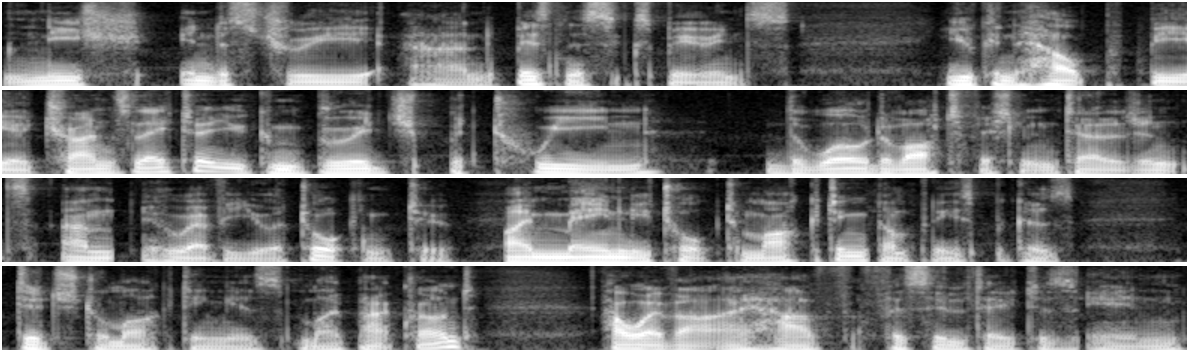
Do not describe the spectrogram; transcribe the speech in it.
niche industry and business experience, you can help be a translator. You can bridge between the world of artificial intelligence and whoever you are talking to. I mainly talk to marketing companies because digital marketing is my background. However, I have facilitators in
